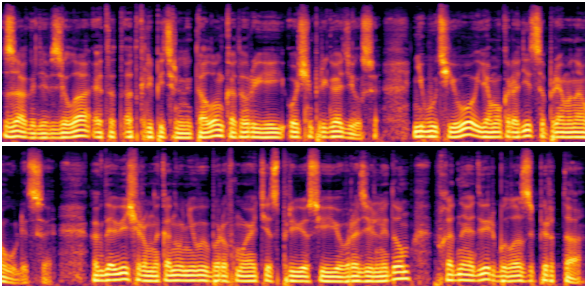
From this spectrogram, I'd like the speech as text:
загодя взяла этот открепительный талон, который ей очень пригодился. Не будь его, я мог родиться прямо на улице. Когда вечером накануне выборов мой отец привез ее в родильный дом, входная дверь была заперта.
